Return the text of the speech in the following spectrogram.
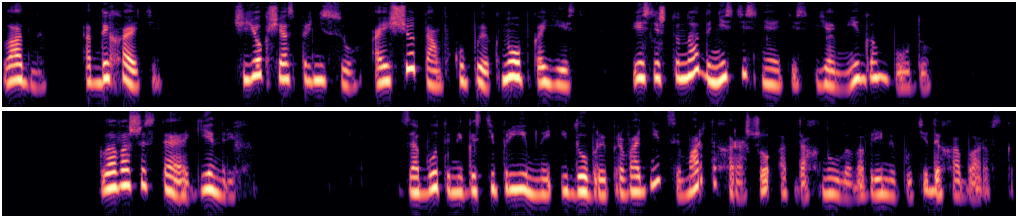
Ладно, отдыхайте. Чаек сейчас принесу. А еще там в купе кнопка есть. Если что надо, не стесняйтесь, я мигом буду. Глава шестая. Генрих. Заботами гостеприимной и доброй проводницы Марта хорошо отдохнула во время пути до Хабаровска.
